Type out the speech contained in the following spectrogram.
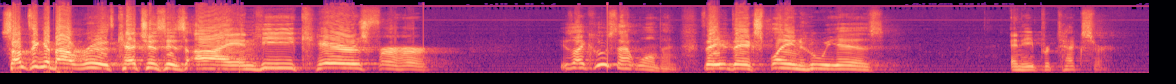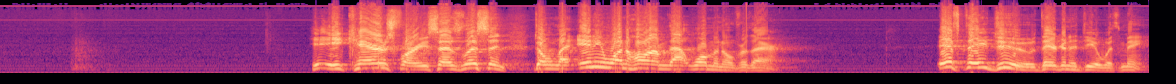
Something about Ruth catches his eye and he cares for her. He's like, Who's that woman? They, they explain who he is, and he protects her. He, he cares for her. He says, Listen, don't let anyone harm that woman over there. If they do, they're going to deal with me.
